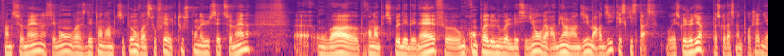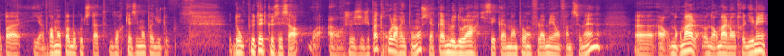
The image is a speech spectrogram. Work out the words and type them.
fin de semaine, c'est bon, on va se détendre un petit peu, on va souffler avec tout ce qu'on a eu cette semaine. Euh, on va euh, prendre un petit peu des bénéfices, euh, on ne prend pas de nouvelles décisions, on verra bien lundi, mardi, qu'est-ce qui se passe. Vous voyez ce que je veux dire? Parce que la semaine prochaine, il n'y a, a vraiment pas beaucoup de stats, voire quasiment pas du tout. Donc peut-être que c'est ça. Alors je n'ai pas trop la réponse, il y a quand même le dollar qui s'est quand même un peu enflammé en fin de semaine. alors normal, normal entre guillemets,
